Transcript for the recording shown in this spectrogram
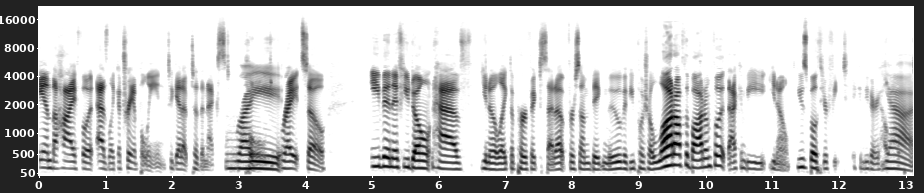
and the high foot as like a trampoline to get up to the next hold, Right. right? So even if you don't have you know like the perfect setup for some big move if you push a lot off the bottom foot that can be you know use both your feet it can be very helpful Yeah.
